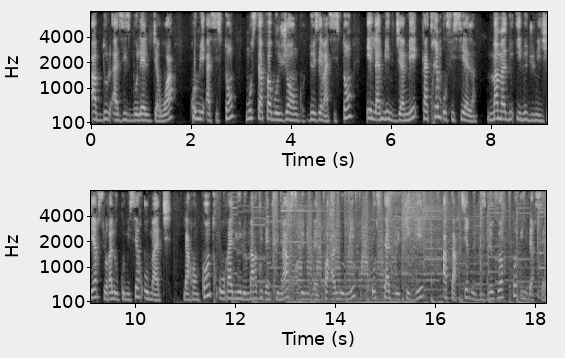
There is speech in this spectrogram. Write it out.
Abdul Aziz Bolel Djawa, premier assistant, Mustafa Bojang, deuxième assistant, et Lamine Djamé, quatrième officiel. Mamadou Ilou du Niger sera le commissaire au match. La rencontre aura lieu le mardi 28 mars 2023 à Lomé, au stade de Kégué, à partir de 19h temps universel.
